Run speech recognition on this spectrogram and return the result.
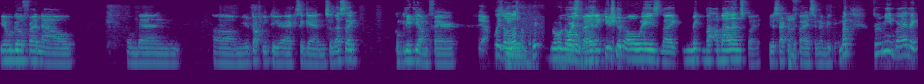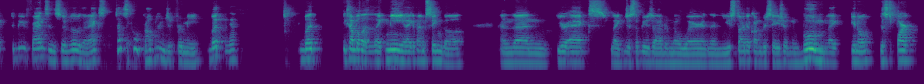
you have a girlfriend now and then um you're talking to your ex again. So that's like completely unfair. Yeah. Wait, So- no, that's a big no, Of course, no. by like you should always like make ba- a balance by your sacrifice and everything. But for me, by like to be friends and civil with an ex, that's no problem j- for me. But Yeah. but example like me, like if I'm single, and then your ex like just appears out of nowhere, and then you start a conversation, and boom, like you know the spark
